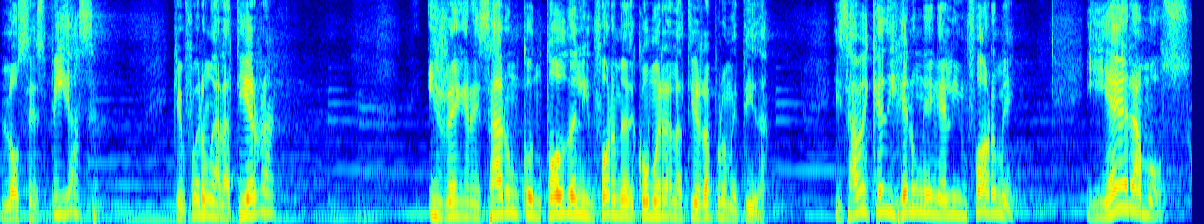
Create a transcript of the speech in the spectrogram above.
Los espías que fueron a la tierra y regresaron con todo el informe de cómo era la tierra prometida. ¿Y sabe qué dijeron en el informe? Y éramos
